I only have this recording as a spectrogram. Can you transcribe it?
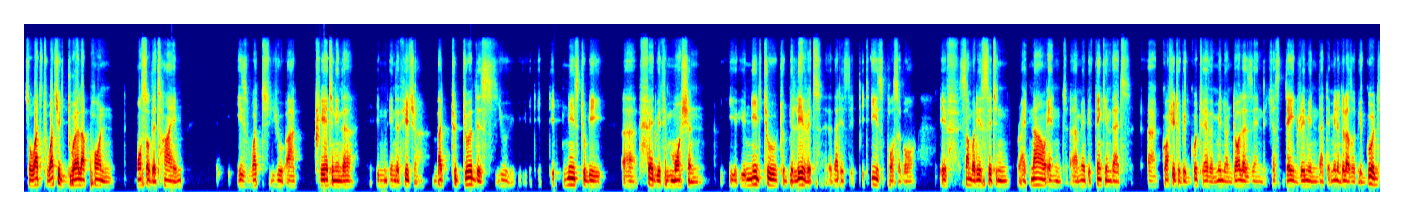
So, what what you dwell upon most of the time is what you are creating in the in, in the future. But to do this, you it, it needs to be uh, fed with emotion. You, you need to to believe it that it, it is possible. If somebody is sitting right now and uh, maybe thinking that, uh, gosh, it would be good to have a million dollars and just daydreaming that a million dollars would be good,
